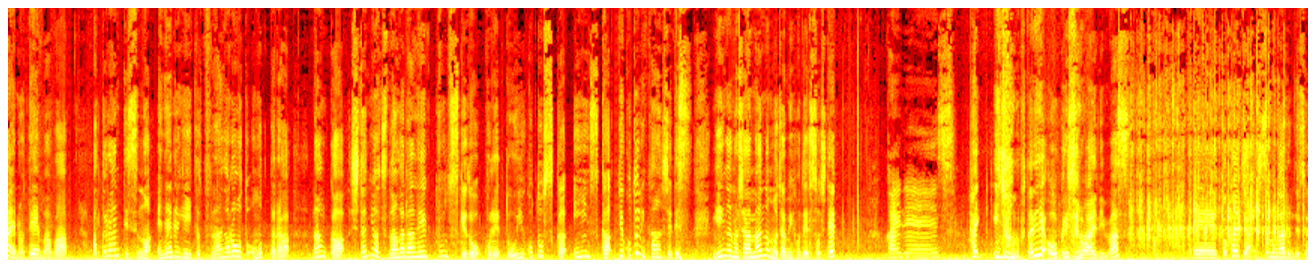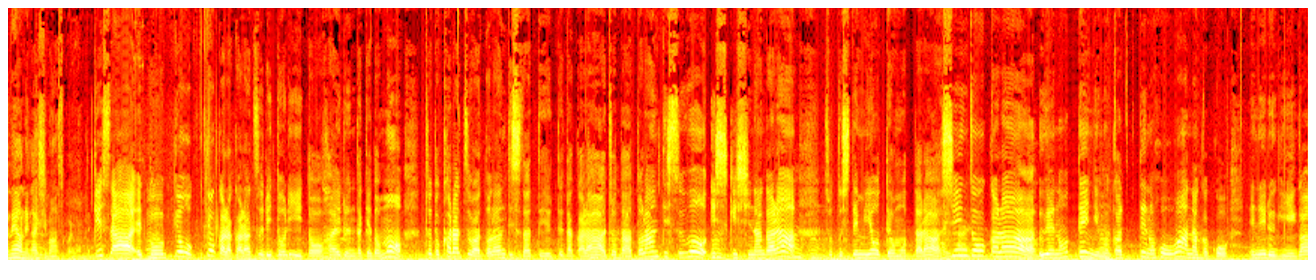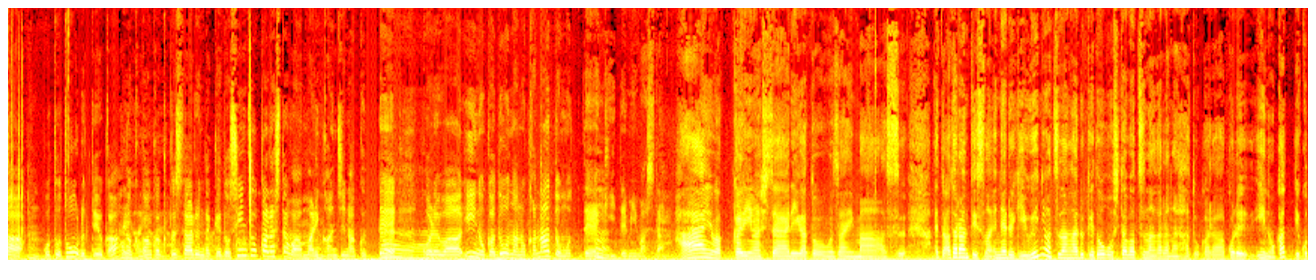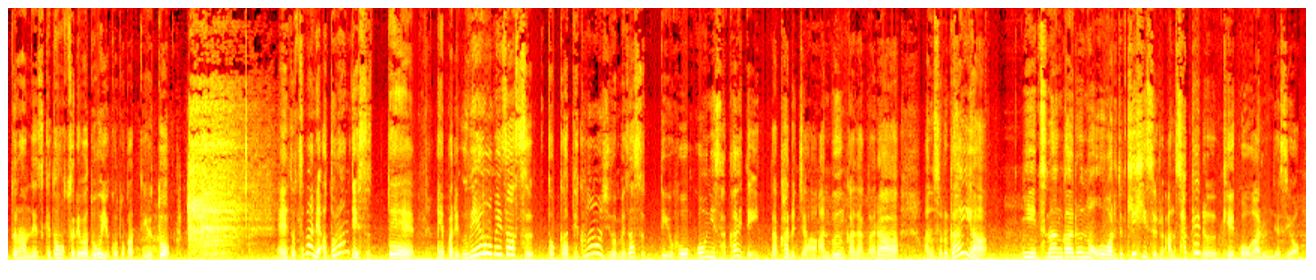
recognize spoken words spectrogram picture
回のテーマは、アトランティスのエネルギーとつながろうと思ったら、なんか下にはつながらないっぽいんですけど、これどういうことっすか？いいんすか？っていうことに関してです。銀河のシャーマンのもじゃみほです。そして、かえです。はい、以上の二人でお送りしてまいります。えっ、ー、と、かいちゃん、質問があるんですよね。お願いします。これも。今朝、えっと、う今日、今日から唐津リトリート入るんだけども、ちょっと唐津はアトランティスだって言ってたから、うん。ちょっとアトランティスを意識しながら、ちょっとしてみようって思ったら、いはい。心臓からうん。上の天に向かっての方は、なんかこう、エネルギーがうん、こう、と通るっていうか、はいはいなんか感覚としてあるんだけど、うん。心臓から下はあんまり感じなくって、うん。これはいいのかどうなのかなと思ってうん。聞いてみました。はい、わかりました。ありがとうございます。ざいます。えっと、アトランティスのエネルギー、上にはつながるけど、下はつながらないハトから、これいいのかっていうことなんですけど、それはどういうことかっていうと、えっと、つまりアトランティスって、やっぱり上を目指すとか、テクノロジーを目指すっていう方向に栄えていったカルチャー、あの文化だから、あの、そのガイアにつながるのを割と忌避する、あの、避ける傾向があるんですよ。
